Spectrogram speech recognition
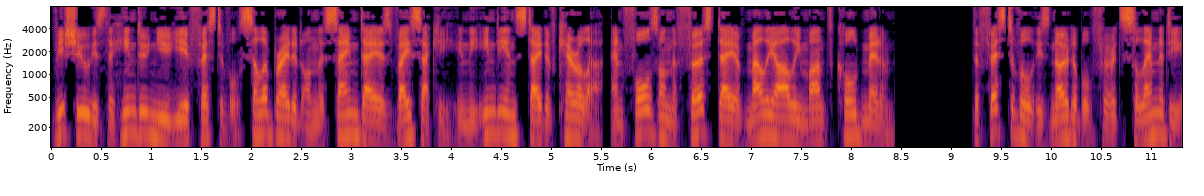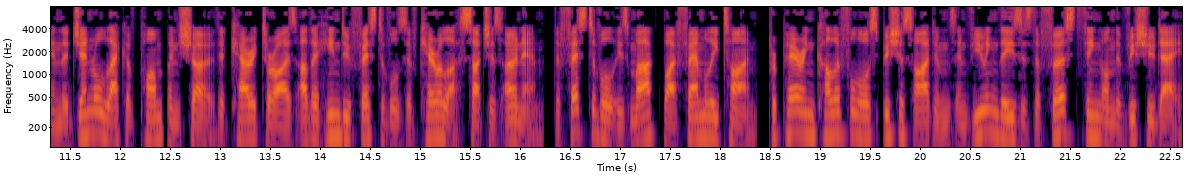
Vishu is the Hindu New Year festival celebrated on the same day as Vaisakhi in the Indian state of Kerala, and falls on the first day of Malayali month called Medam. The festival is notable for its solemnity and the general lack of pomp and show that characterize other Hindu festivals of Kerala such as Onam. The festival is marked by family time, preparing colorful auspicious items and viewing these as the first thing on the Vishu day.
